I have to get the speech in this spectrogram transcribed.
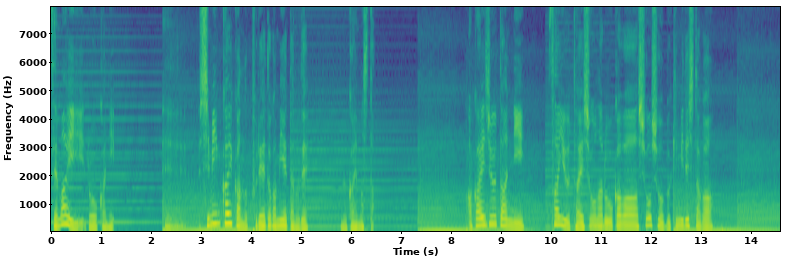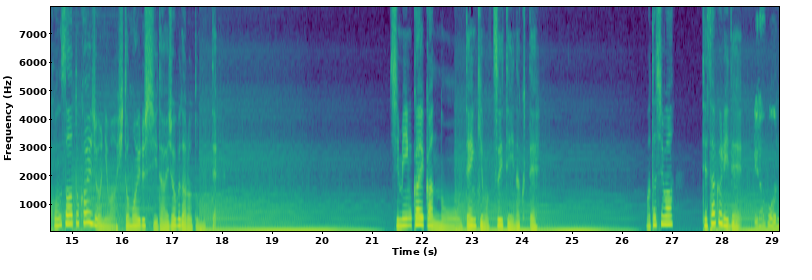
狭い廊下に、えー市民会館のプレートが見えたので向かいました。赤い絨毯に左右対称な廊下は少々不気味でしたがコンサート会場には人もいるし大丈夫だろうと思って。市民会館の電気もついていなくて。私は手探りで。ミラーボール？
